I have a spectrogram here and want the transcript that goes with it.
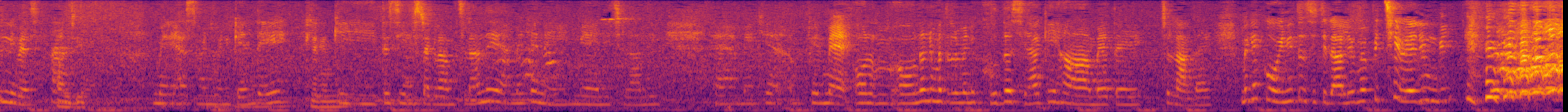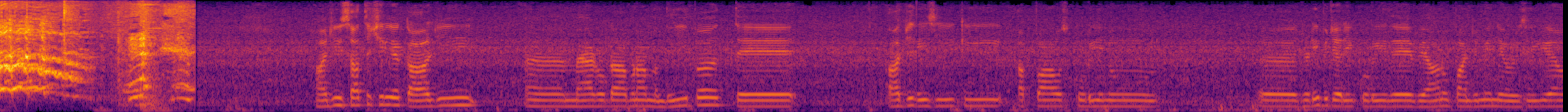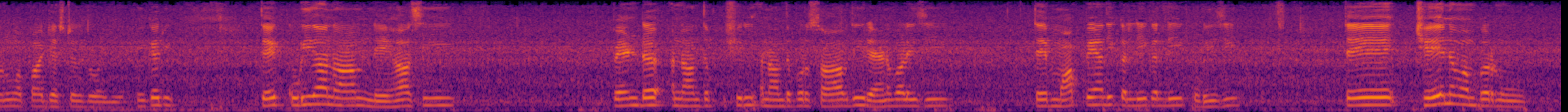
ਨਹੀਂ ਵੈਸੇ ਹਾਂਜੀ। ਮੇਰੇ ਹਸਬੰਡ ਮੈਨੂੰ ਕਹਿੰਦੇ ਕੀ ਕਹਿੰਦੇ? ਕਿ ਤੁਸੀਂ ਇੰਸਟਾਗ੍ਰam ਚਲਾਉਂਦੇ ਆ? ਮੈਂ ਕਿਹਾ ਨਹੀਂ ਮੈਂ ਨਹੀਂ ਚਲਾਉਂਦੀ। ਹੈ ਮੈਂ ਕਿਹਾ ਫਿਰ ਮੈਂ ਉਨ- ਉਹਨਾਂ ਨੇ ਮਤਲਬ ਮੈਨੂੰ ਖੁਦ ਦੱਸਿਆ ਕਿ ਹਾਂ ਮੈਂ ਤੇ ਚਲਾਉਂਦਾ ਹੈ। ਮੈਂ ਕਿਹਾ ਕੋਈ ਨਹੀਂ ਤੁਸੀਂ ਚਲਾ ਲਿਓ ਮੈਂ ਪਿੱਛੇ ਬਹਿ ਜਾਊਂਗੀ। ਹਾਂਜੀ ਸਤਿ ਸ਼੍ਰੀ ਅਕਾਲ ਜੀ। ਅਹ ਮੈਂ ਤੁਹਾਡਾ ਆਪਣਾ ਮਨਦੀਪ ਤੇ ਅੱਜ ਦੀ ਸੀ ਕਿ ਆਪਾਂ ਉਸ ਕੁੜੀ ਨੂੰ ਜਿਹੜੀ ਵਿਚਾਰੀ ਕੁੜੀ ਦੇ ਵਿਆਹ ਨੂੰ 5 ਮਹੀਨੇ ਹੋਏ ਸੀਗੇ, ਉਹਨੂੰ ਆਪਾਂ ਜਸਟਿਸ ਦਵਾਈਏ, ਠੀਕ ਹੈ ਜੀ? ਤੇ ਕੁੜੀ ਦਾ ਨਾਮ ਨੇਹਾ ਸੀ। ਪਿੰਡ ਆਨੰਦ ਸ਼੍ਰੀ ਆਨੰਦਪੁਰ ਸਾਹਿਬ ਦੀ ਰਹਿਣ ਵਾਲੀ ਸੀ ਤੇ ਮਾਪਿਆਂ ਦੀ ਕੱਲੀ ਕੱਲੀ ਕੁੜੀ ਸੀ। ਤੇ 6 ਨਵੰਬਰ ਨੂੰ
